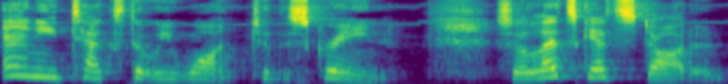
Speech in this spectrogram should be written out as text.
any text that we want to the screen. So let's get started.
